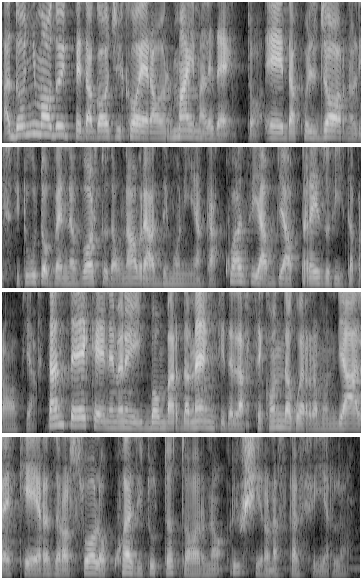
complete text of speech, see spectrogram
Ad ogni modo il pedagogico era ormai maledetto e da quel giorno l'istituto venne avvolto da un'aura demoniaca, quasi abbia preso vita propria. Tant'è che nemmeno i bombardamenti della seconda guerra mondiale che rasero al suolo quasi tutto attorno riuscirono a scalfirlo.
